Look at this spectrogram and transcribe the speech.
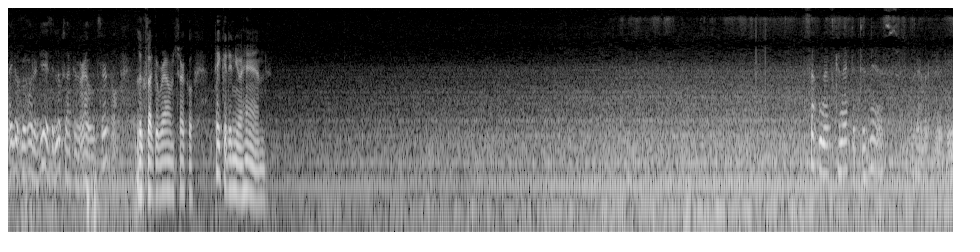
I don't know what it is. It looks like a round circle. Looks like a round circle. Take it in your hand. Something that's connected to this, whatever it may be.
